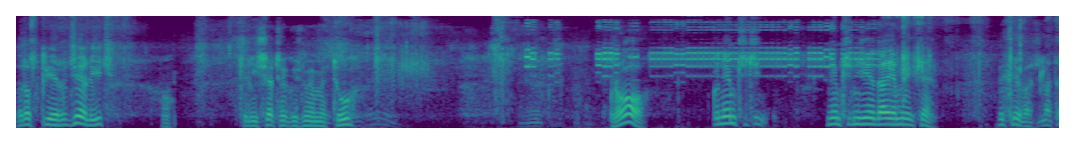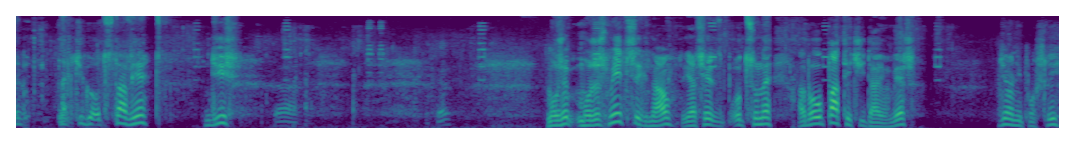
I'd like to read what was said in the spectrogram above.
rozpierdzielić. Kieliszeczek weźmiemy tu. O! Tylko nie wiem, czy ci, nie wiem, czy nie daje mój ten wykrywacz. Dlatego jak ci go odstawię dziś. Może, możesz mieć sygnał. Ja cię odsunę. Albo łopaty ci dają, wiesz? Gdzie oni poszli?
